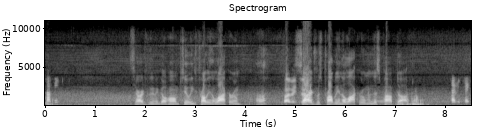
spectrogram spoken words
Copy. Sarge was gonna go home too. He's probably in the locker room. Huh? 586. Sarge was probably in the locker room when this popped off. 76.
